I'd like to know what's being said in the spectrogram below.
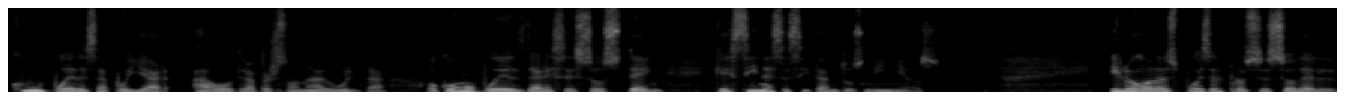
¿cómo puedes apoyar a otra persona adulta? ¿O cómo puedes dar ese sostén que sí necesitan tus niños? Y luego después el proceso de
